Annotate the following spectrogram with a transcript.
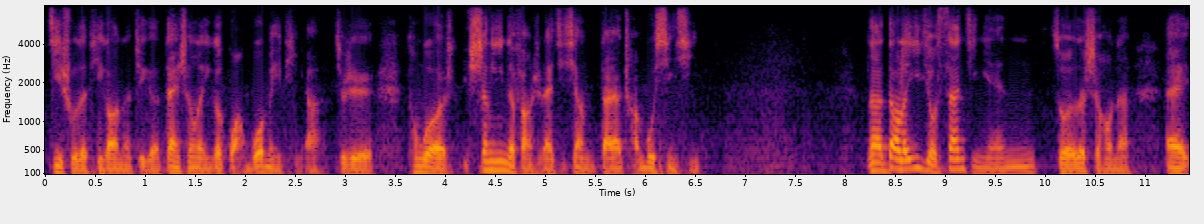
技术的提高呢，这个诞生了一个广播媒体啊，就是通过声音的方式来向大家传播信息。那到了一九三几年左右的时候呢，呃，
